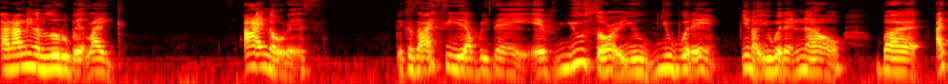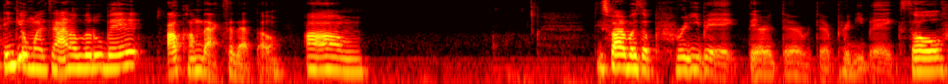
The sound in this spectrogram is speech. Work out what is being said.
and I mean a little bit. Like I noticed because I see it every day. If you saw it, you you wouldn't you know you wouldn't know. But I think it went down a little bit. I'll come back to that though. Um these fibers are pretty big. They're they're they're pretty big. So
